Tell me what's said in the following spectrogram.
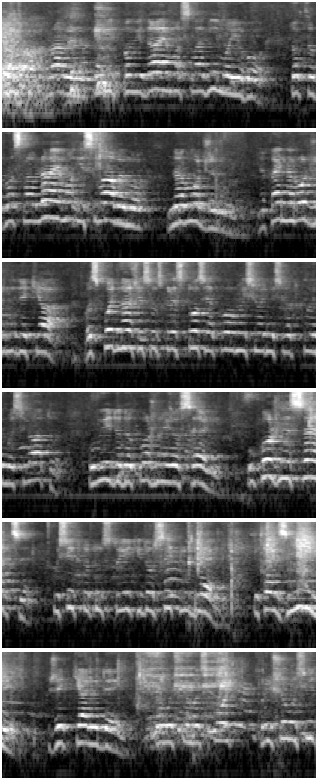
Його, правильно, і відповідаємо, славімо Його, тобто прославляємо і славимо народженого. Нехай народжене дитя, Господь наш Ісус Христос, якого ми сьогодні святкуємо свято, увійде до кожної оселі, у кожне серце, усіх, хто тут стоїть, і до всіх людей, і хай змінить життя людей. Тому що Господь прийшов у світ,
